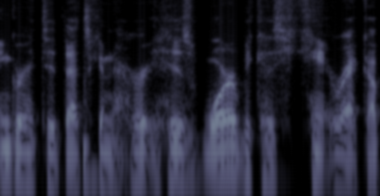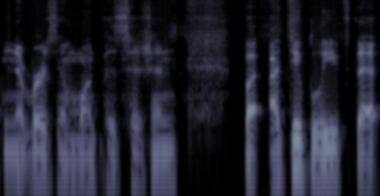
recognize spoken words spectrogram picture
And granted, that's going to hurt his war because he can't rack up numbers in one position. But I do believe that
